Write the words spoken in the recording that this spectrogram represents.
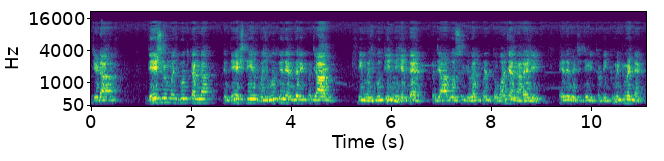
ਜਿਹੜਾ ਦੇਸ਼ ਨੂੰ ਮਜ਼ਬੂਤ ਕਰਨਾ ਤੇ ਦੇਸ਼ ਦੀ ਮਜ਼ਬੂਤੀ ਦੇ ਅੰਦਰ ਹੀ ਪੰਜਾਬ ਦੀ ਮਜ਼ਬੂਤੀ ਨਿਹਿਤ ਹੈ। ਪੰਜਾਬ ਉਸ ਡਿਵੈਲਪਮੈਂਟ ਤੋਂ ਵਾਂਝਾ ਨਾ ਰਹਿ ਜੇ। ਇਹਦੇ ਵਿੱਚ ਜਿਹੜੀ ਤੁਹਾਡੀ ਕਮਿਟਮੈਂਟ ਹੈ।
